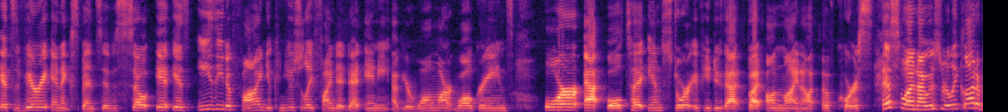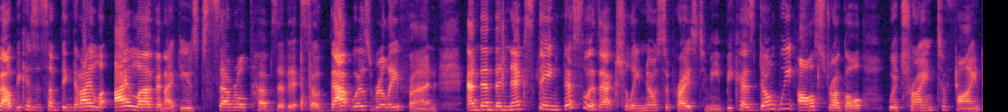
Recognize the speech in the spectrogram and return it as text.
It's very inexpensive so it is easy to find. You can usually find it at any of your walmart walgreens or at Ulta in store if you do that, but online, uh, of course. This one I was really glad about because it's something that I, lo I love and I've used several tubs of it. So that was really fun. And then the next thing, this was actually no surprise to me because don't we all struggle with trying to find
